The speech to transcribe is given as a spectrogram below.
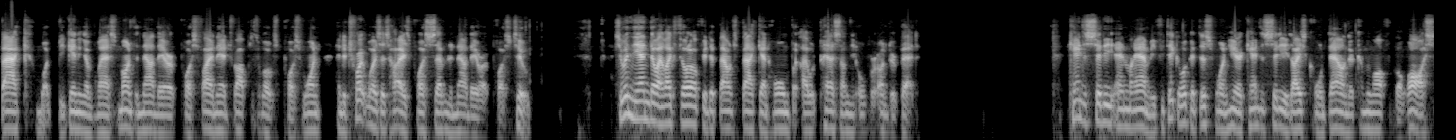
back what beginning of last month, and now they are at plus five. And they had dropped as low as plus one, and Detroit was as high as plus seven, and now they are at plus two. So in the end, though, I like Philadelphia to bounce back at home, but I would pass on the over/under bet. Kansas City and Miami. If you take a look at this one here, Kansas City is ice cold down. They're coming off of a loss,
